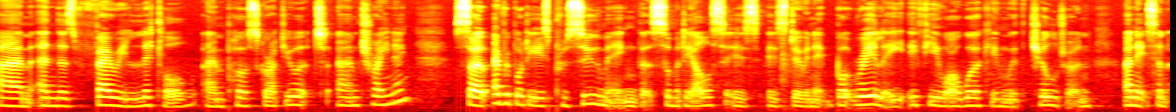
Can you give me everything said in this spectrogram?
Um, and there's very little um, postgraduate um, training. So everybody is presuming that somebody else is, is doing it. But really, if you are working with children, and it's an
